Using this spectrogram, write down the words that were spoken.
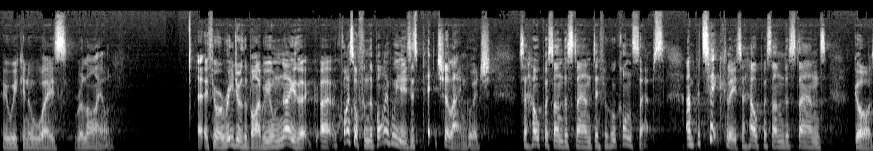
who we can always rely on. Uh, if you're a reader of the Bible, you'll know that uh, quite often the Bible uses picture language to help us understand difficult concepts, and particularly to help us understand God.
